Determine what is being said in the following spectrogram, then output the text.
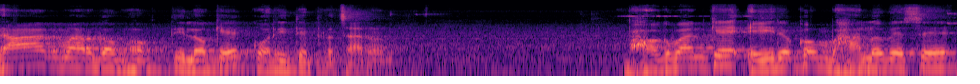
রাগ মার্গ ভক্তি লোকে করিতে প্রচারণ। ভগবানকে এইরকম ভালোবেসে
